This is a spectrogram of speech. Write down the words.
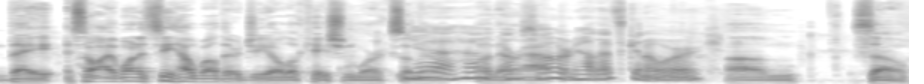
They so I want to see how well their geolocation works on yeah, their how, on their I'm app. wondering how that's going to work. Um, so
